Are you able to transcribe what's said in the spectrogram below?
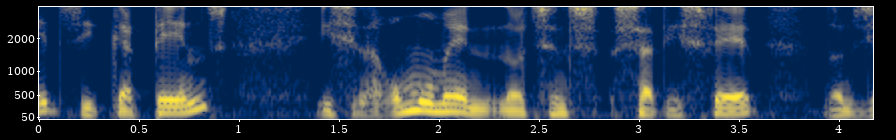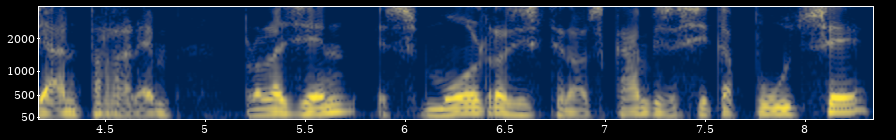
ets i que tens i si en algun moment no et sents satisfet, doncs ja en parlarem. Però la gent és molt resistent als canvis, així que potser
